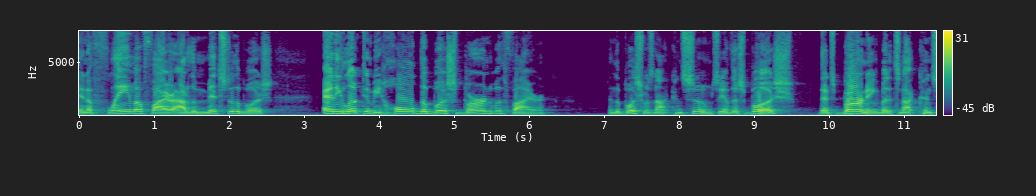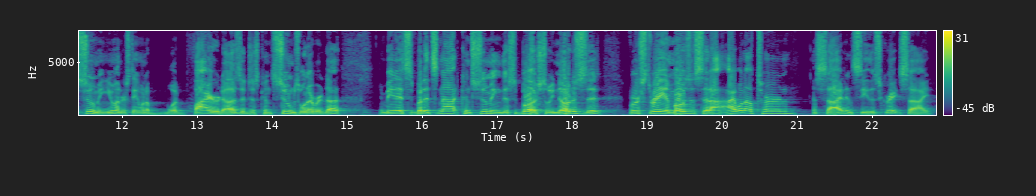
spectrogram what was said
in a flame of fire out of the midst of the bush. And he looked, and behold, the bush burned with fire, and the bush was not consumed. So you have this bush that's burning, but it's not consuming. You understand what, a, what fire does, it just consumes whatever it does. I mean, it's, but it's not consuming this bush. So he notices it. Verse 3 And Moses said, I, I will now turn aside and see this great sight,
